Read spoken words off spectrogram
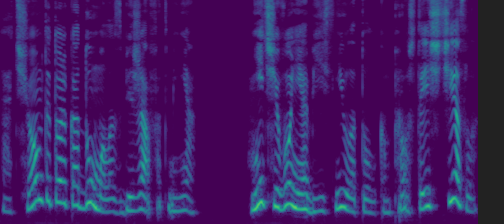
О чем ты только думала, сбежав от меня?» Ничего не объяснила толком, просто исчезла.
